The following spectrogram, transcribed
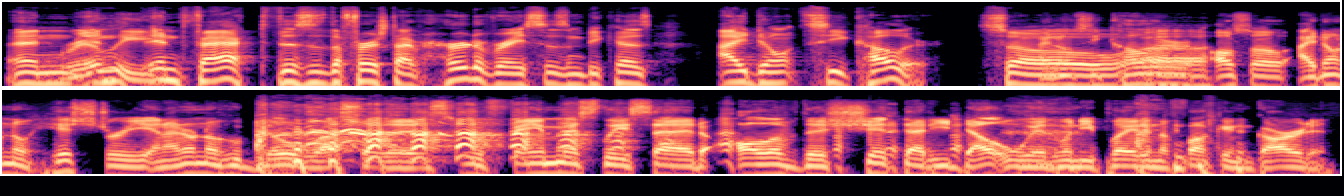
And Really? in, in fact, this is the first I've heard of racism because I don't see color. So I don't see color. uh, also, I don't know history, and I don't know who Bill Russell is, who famously said all of the shit that he dealt with when he played in the fucking Garden.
